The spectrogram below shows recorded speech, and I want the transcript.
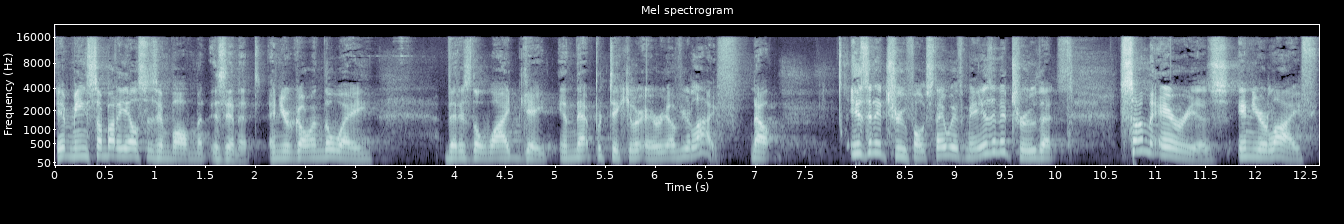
it means somebody else's involvement is in it, and you're going the way that is the wide gate in that particular area of your life. Now, isn't it true, folks? Stay with me. Isn't it true that some areas in your life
